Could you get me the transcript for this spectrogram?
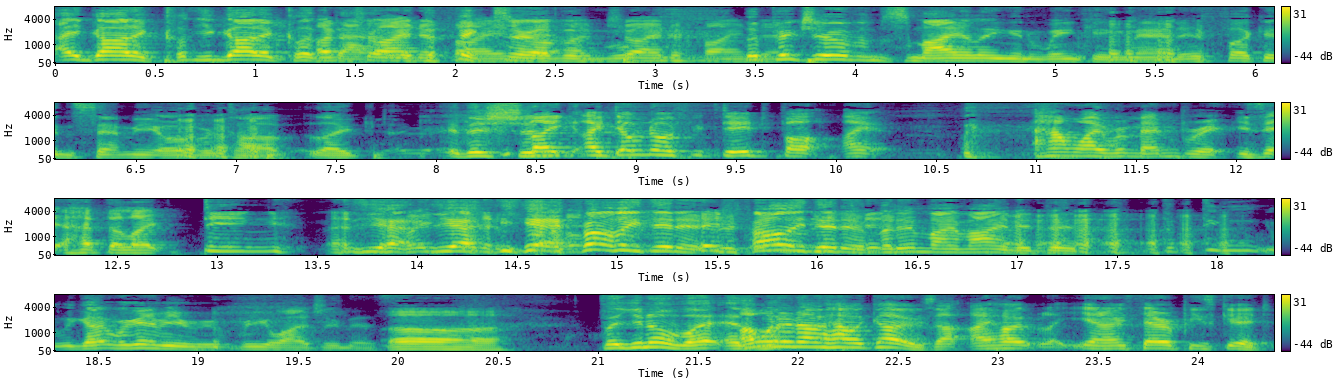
I gotta, cl- you gotta clip I'm that. trying to the find picture it. of him. I'm trying to find the it. picture of him smiling and winking, man. It fucking sent me over top. Like this should. like I don't know if it did, but I how I remember it is it had the like ding. As yeah, yeah, yeah. It probably didn't. It, It probably did. But in my mind, it did. We got. We're gonna be re- rewatching this. Uh, but you know what? As I want to know how it goes. I, I hope like, you know therapy's good.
